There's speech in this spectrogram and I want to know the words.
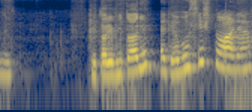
bem, Vitória, Vitória. Acabou-se a história.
